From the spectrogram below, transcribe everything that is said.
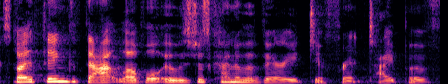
so I think that level, it was just kind of a very different type of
